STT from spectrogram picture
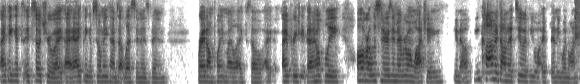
I think it's it's so true. I i, I think of so many times that lesson has been right on point in my life. So I, I appreciate that. And hopefully all of our listeners and everyone watching, you know, you can comment on that too if you want, if anyone wants.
